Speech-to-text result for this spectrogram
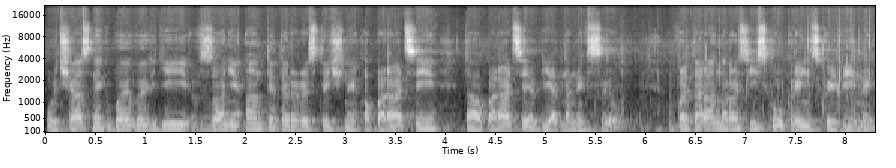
учасник бойових дій в зоні антитерористичної операції та операції Об'єднаних Сил, ветеран російсько-української війни,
